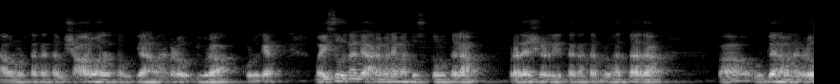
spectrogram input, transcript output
ನಾವು ನೋಡ್ತಕ್ಕಂಥ ವಿಶಾಲವಾದಂಥ ಉದ್ಯಾನವನಗಳು ಇವರ ಕೊಡುಗೆ. ಮೈಸೂರಿನಲ್ಲಿ ಅರಮನೆ ಮತ್ತು ಸುತ್ತಮುತ್ತಲ ಪ್ರದೇಶಗಳಲ್ಲಿ ಇರ್ತಕ್ಕಂಥ ಬೃಹತ್ತಾದ ಉದ್ಯಾನವನಗಳು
